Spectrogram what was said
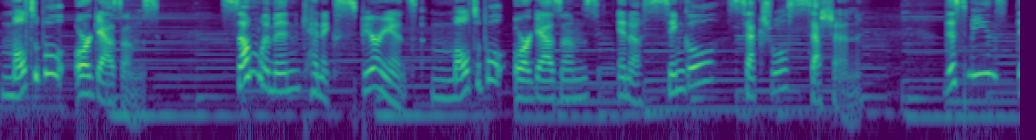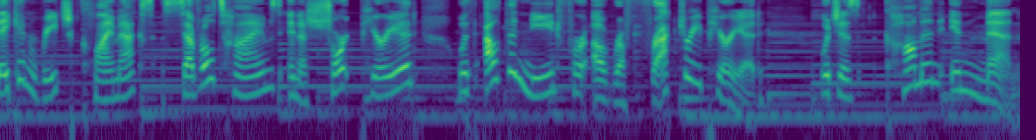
Multiple orgasms. Some women can experience multiple orgasms in a single sexual session. This means they can reach climax several times in a short period without the need for a refractory period, which is common in men.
